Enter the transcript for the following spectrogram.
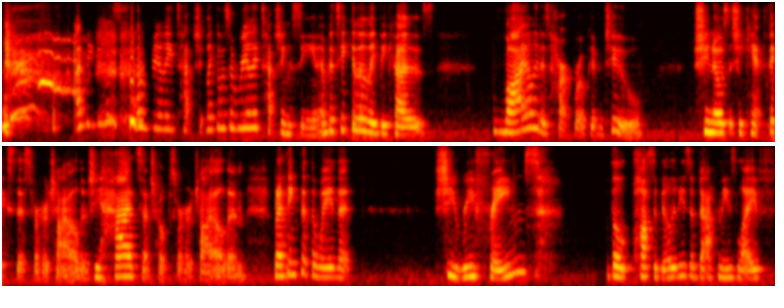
I think it was a really touching, like it was a really touching scene, and particularly because Violet is heartbroken too. She knows that she can't fix this for her child, and she had such hopes for her child, and but I think that the way that she reframes the possibilities of Daphne's life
